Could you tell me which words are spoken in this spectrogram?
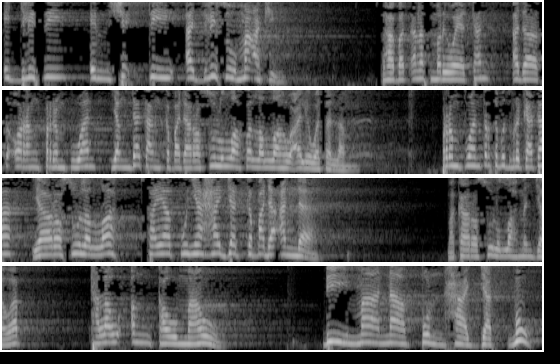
ijlisi in syi'ti ajlisu ma'aki. Sahabat Anas meriwayatkan ada seorang perempuan yang datang kepada Rasulullah sallallahu alaihi wasallam. Perempuan tersebut berkata, "Ya Rasulullah, saya punya hajat kepada Anda." Maka Rasulullah menjawab, "Kalau engkau mau di mana pun hajatmu,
